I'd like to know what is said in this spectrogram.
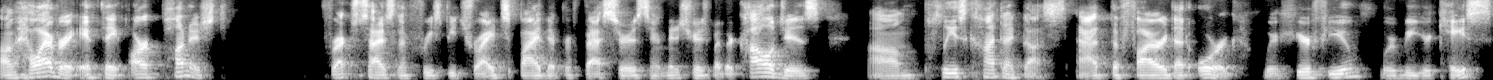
Um, however, if they are punished for exercising their free speech rights by their professors, their administrators, by their colleges, um, please contact us at thefire.org. We're here for you. We'll be your case.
